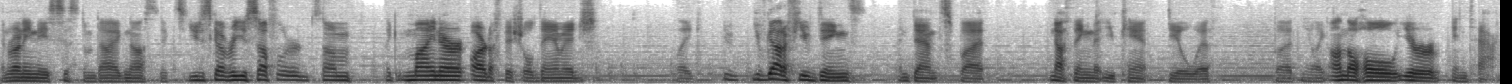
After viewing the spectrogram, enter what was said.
and running these system diagnostics, you discover you suffered some like minor artificial damage. Like you, you've got a few dings and dents, but nothing that you can't deal with. But you know, like on the whole, you're intact.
